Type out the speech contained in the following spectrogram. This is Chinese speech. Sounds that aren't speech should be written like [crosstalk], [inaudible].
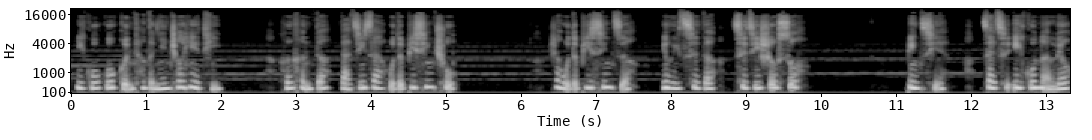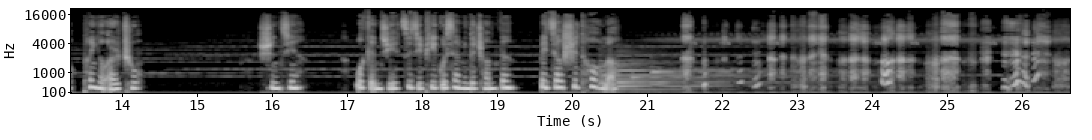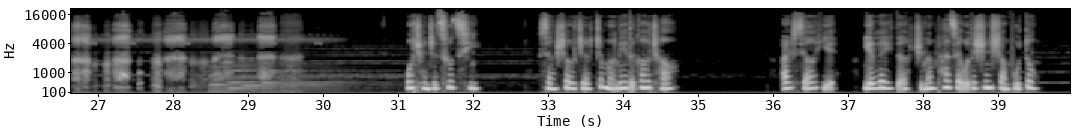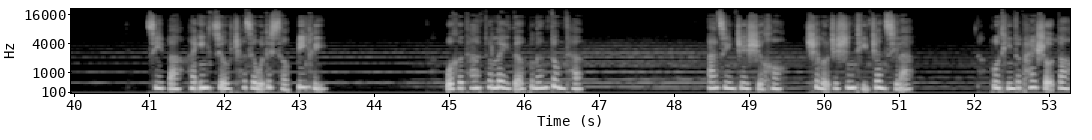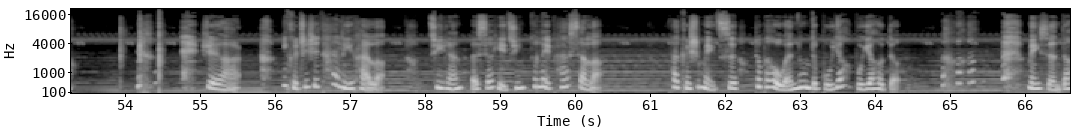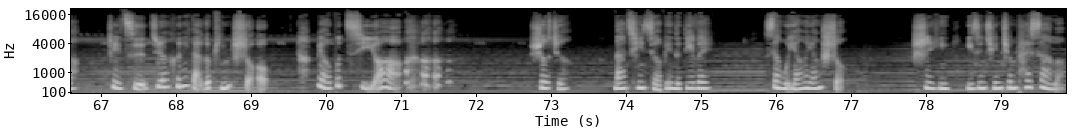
一股股滚烫的粘稠液体，狠狠的打击在我的臂心处，让我的臂心子又一次的刺激收缩，并且再次一股暖流喷涌而出，瞬间。我感觉自己屁股下面的床单被浇湿透了，我喘着粗气，享受着这猛烈的高潮，而小野也累得只能趴在我的身上不动，鸡巴还依旧插在我的小臂里，我和他都累得不能动弹。阿静这时候赤裸着身体站起来，不停的拍手道：“ [laughs] 瑞儿，你可真是太厉害了，居然把小野君都累趴下了。他可是每次都把我玩弄的不要不要的，[laughs] 没想到这次居然和你打个平手，了不起啊！” [laughs] 说着，拿起脚边的 DV，向我扬了扬手。示意已经全程拍下了，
